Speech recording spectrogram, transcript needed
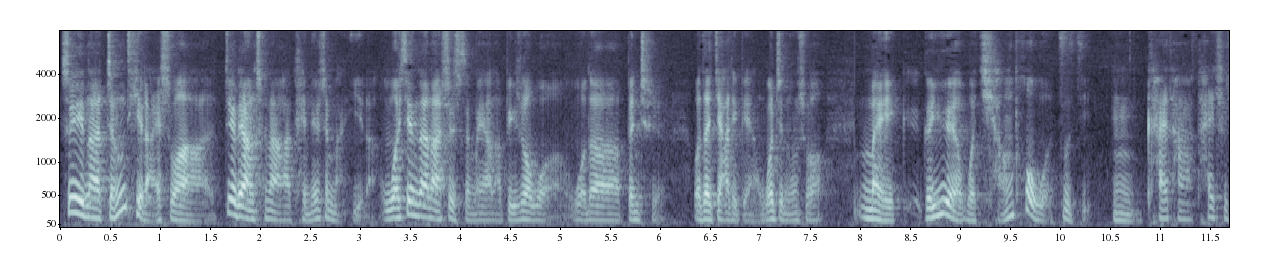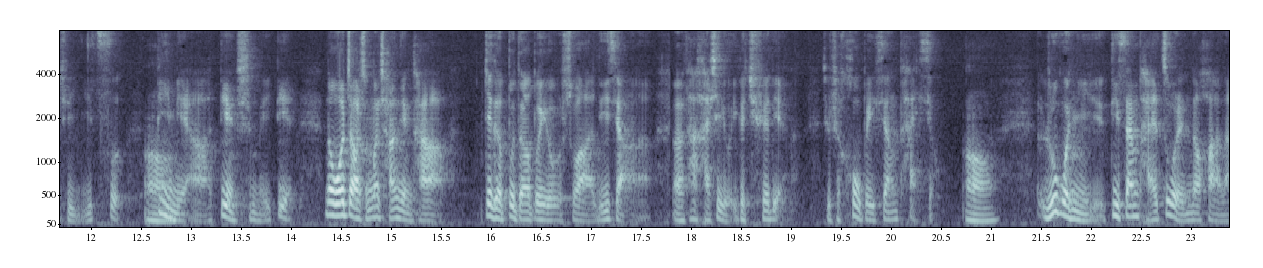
所以呢，整体来说啊，这辆车呢肯定是满意的。我现在呢是什么样的？比如说我我的奔驰，我在家里边，我只能说每个月我强迫我自己，嗯，开它开出去一次，啊避免啊电池没电。那我找什么场景开啊？这个不得不有说啊，理想啊，呃，它还是有一个缺点的，就是后备箱太小。哦，如果你第三排坐人的话呢，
